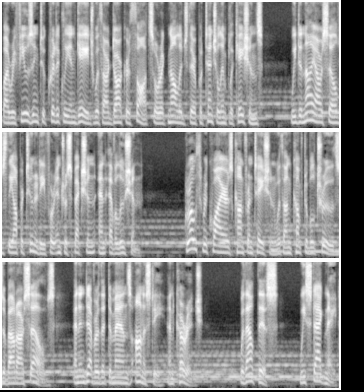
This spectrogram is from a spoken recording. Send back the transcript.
by refusing to critically engage with our darker thoughts or acknowledge their potential implications, we deny ourselves the opportunity for introspection and evolution. Growth requires confrontation with uncomfortable truths about ourselves, an endeavor that demands honesty and courage. Without this, we stagnate,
